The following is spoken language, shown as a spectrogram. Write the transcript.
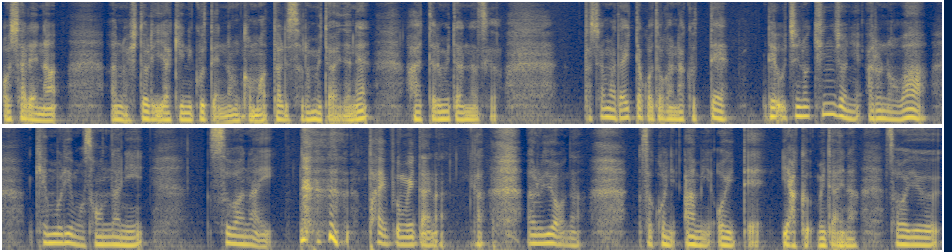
おしゃれなあの一人焼肉店なんかもあったりするみたいでね流行ってるみたいなんですけど私はまだ行ったことがなくってでうちの近所にあるのは煙もそんなに吸わない パイプみたいなのがあるようなそこに網置いて焼くみたいなそういう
